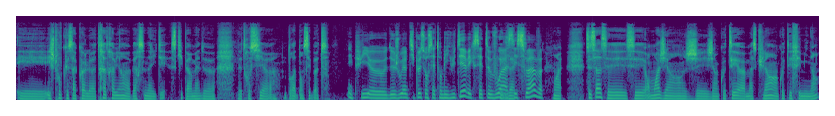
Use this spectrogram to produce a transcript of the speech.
et, je trouve que ça colle très très bien à la personnalité, ce qui permet de d'être aussi euh, droite dans ses bottes et puis euh, de jouer un petit peu sur cette ambiguïté avec cette voix exact. assez suave. Ouais, c'est ça. C'est c'est en moi j'ai un j'ai j'ai un côté euh, masculin, un côté féminin,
